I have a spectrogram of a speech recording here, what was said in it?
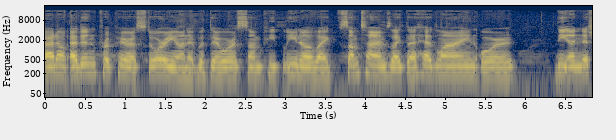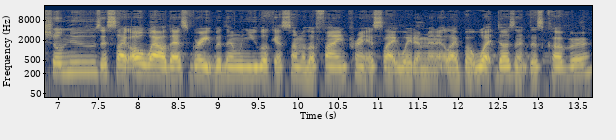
I don't, I didn't prepare a story on it, but there were some people, you know, like sometimes like the headline or the initial news, it's like, oh wow, that's great. But then when you look at some of the fine print, it's like, wait a minute, like, but what doesn't this cover?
